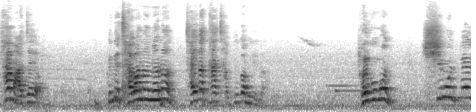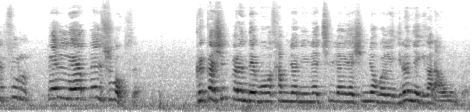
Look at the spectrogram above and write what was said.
다 맞아요. 근데 잡아놓으면은 자기가 다 잡고 갑니다. 결국은 힘을 뺄 수를 뺄래야 뺄 수가 없어요. 그러니까 힘 빼는데 뭐 3년이네 7년이네 10년 걸리네 이런 얘기가 나오는 거예요.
